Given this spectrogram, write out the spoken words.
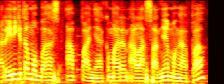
Hari ini kita mau bahas apanya. Kemarin alasannya mengapa,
